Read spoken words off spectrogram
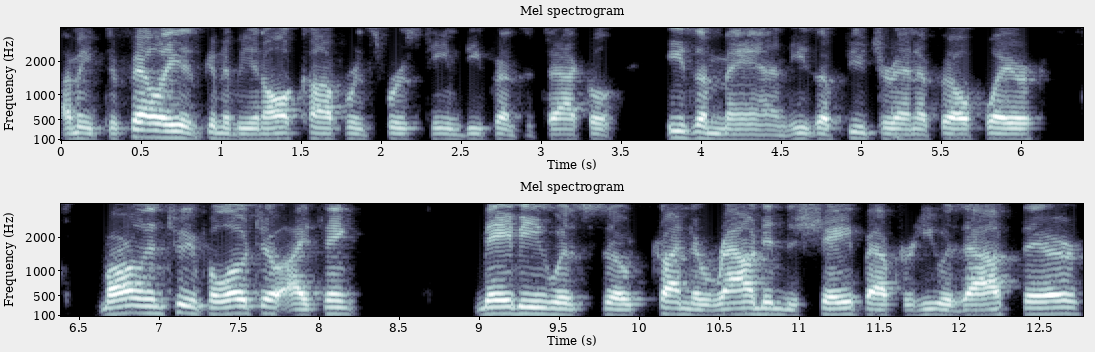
I mean, Tufele is going to be an all-conference first-team defensive tackle he's a man. He's a future NFL player. Marlon Tuipulotu, I think maybe was uh, trying to round into shape after he was out there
